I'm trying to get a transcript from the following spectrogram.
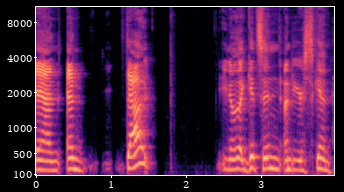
and and that you know that gets in under your skin.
